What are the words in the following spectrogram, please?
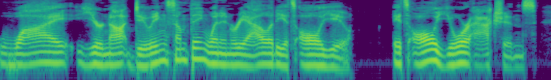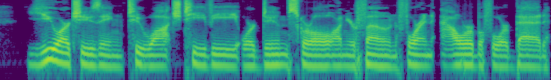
why you're not doing something when in reality it's all you. It's all your actions you are choosing to watch TV or doom scroll on your phone for an hour before bed,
